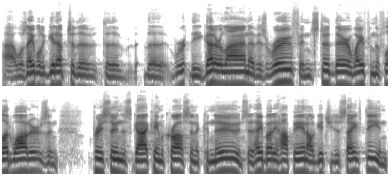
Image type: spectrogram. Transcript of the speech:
uh, was able to get up to the, the, the, the gutter line of his roof and stood there away from the floodwaters. And pretty soon, this guy came across in a canoe and said, Hey, buddy, hop in, I'll get you to safety. And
